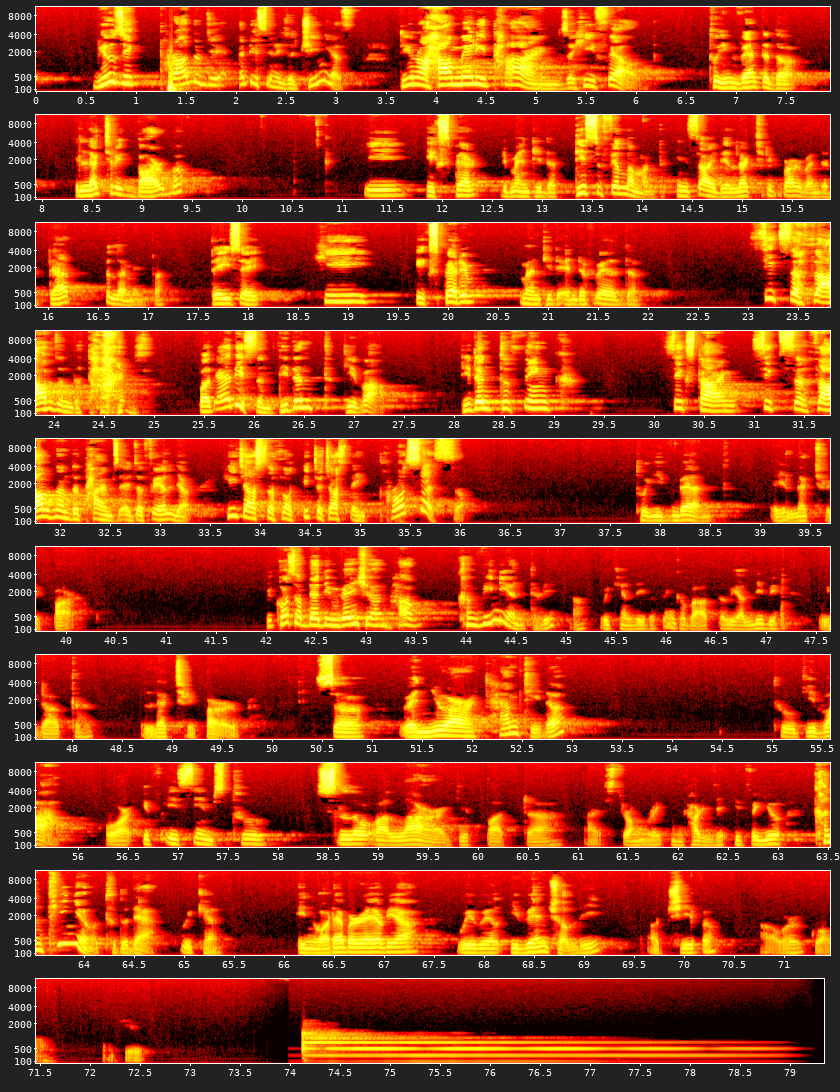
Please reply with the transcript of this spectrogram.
music prodigy, Edison is a genius. Do you know how many times he failed to invent the electric bulb? He experimented this filament inside the electric bulb and that filament. They say he experimented and failed 6,000 times. But Edison didn't give up, didn't think six times, 6,000 times as a failure. He just thought it's just a process to invent electric bulb. Because of that invention, how conveniently uh, we can live. Think about we are living without uh, electric bulb. So when you are tempted uh, to give up, or if it seems too slow or large, but uh, I strongly encourage it. If you continue to do that, we can, in whatever area, we will eventually achieve our goal. Thank you.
